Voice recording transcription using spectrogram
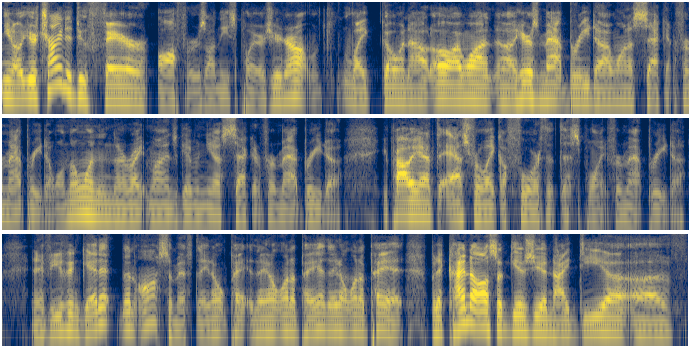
you know you're trying to do fair offers on these players. You're not like going out oh i want uh, here's matt breida. I want a second for matt breida. Well no one in their right mind's giving you a second for matt breida. You're probably to have to ask for like a fourth at this point for matt breida. And if you can get it then awesome. If they don't pay they don't want to pay it they don't want to pay it. But it kind of also gives you an idea of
